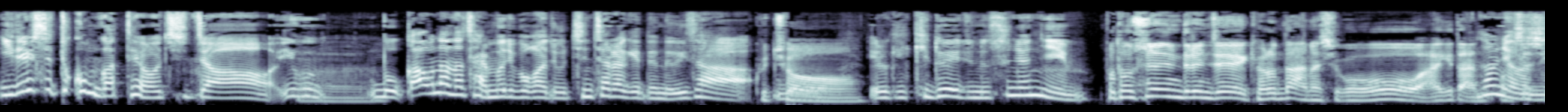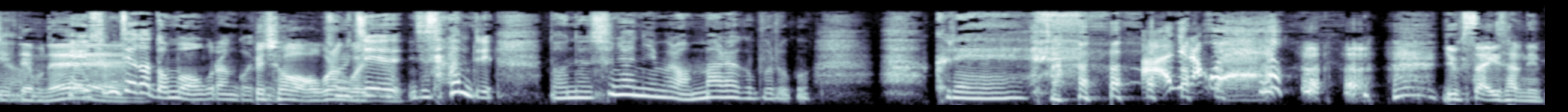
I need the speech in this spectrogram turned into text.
일일 시트콤 같아요, 진짜. 이거 뭐 가운 하나 잘못 입어가지고 진찰하게 된 의사. 음. 그쵸. 뭐 이렇게 기도해주는 수녀님. 보통 수녀님들은 이제 결혼도 안 하시고 아기도 안 없으시기. 때문에 승재가 너무 억울한 거죠. 그쵸, 억울한 둘째 거지. 이제 사람들이 너는 수녀님을 엄마라고 부르고 하, 그래. 아니라고 해. 6423님,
